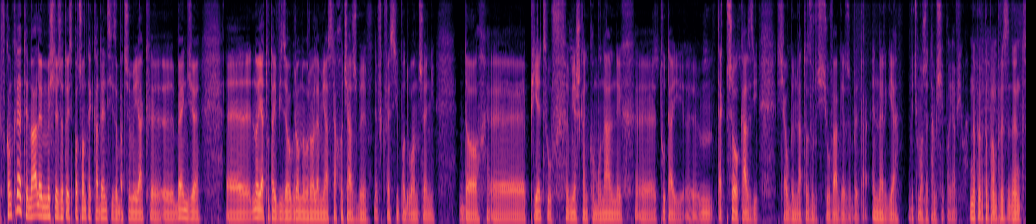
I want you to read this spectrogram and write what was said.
w konkrety. No ale myślę, że to jest początek kadencji. Zobaczymy, jak będzie. No ja tutaj widzę ogromną rolę miasta, chociażby w kwestii podłączeń do e, pieców mieszkań komunalnych. E, tutaj, e, tak przy okazji, chciałbym na to zwrócić uwagę, żeby ta energia być może tam się pojawiła. Na pewno pan prezydent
